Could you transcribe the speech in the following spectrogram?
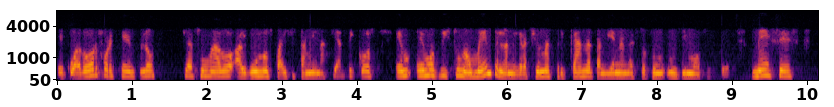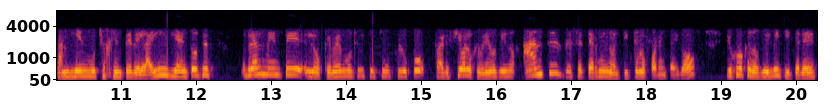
Ecuador, por ejemplo, se ha sumado algunos países también asiáticos. Hem, hemos visto un aumento en la migración africana también en estos últimos este, meses, también mucha gente de la India. Entonces, realmente lo que vemos es un flujo parecido a lo que veníamos viendo antes de ese término del título 42. Yo creo que 2023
